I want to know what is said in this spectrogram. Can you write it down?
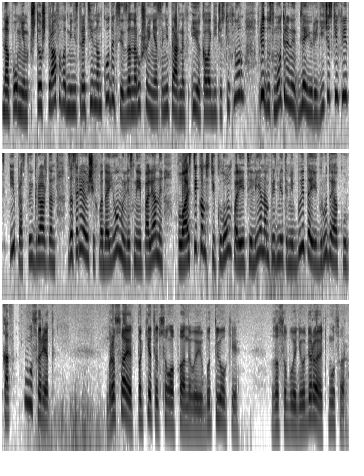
Напомним, что штрафы в административном кодексе за нарушение санитарных и экологических норм предусмотрены для юридических лиц и простых граждан, засоряющих водоемы, лесные поляны пластиком, стеклом, полиэтиленом, предметами быта и грудой окурков. Мусорят бросают пакеты целлофановые, бутылки за собой, не убирают мусор.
